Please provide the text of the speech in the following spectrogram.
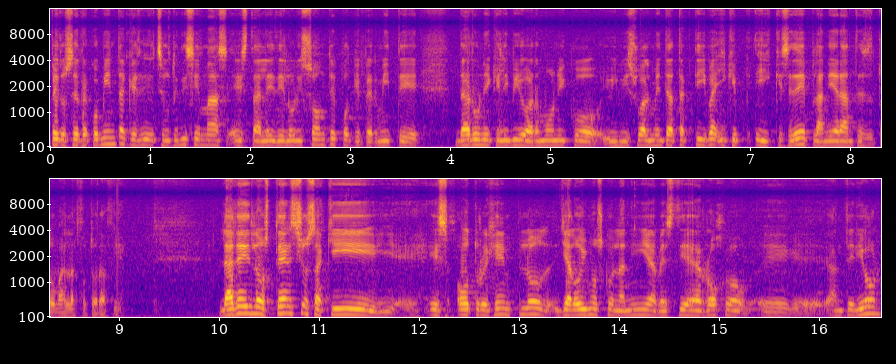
pero se recomienda que se utilice más esta ley del horizonte porque permite dar un equilibrio armónico y visualmente atractiva y que, y que se debe planear antes de tomar la fotografía. La de los tercios aquí eh, es otro ejemplo, ya lo vimos con la niña vestida de rojo eh, anterior.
